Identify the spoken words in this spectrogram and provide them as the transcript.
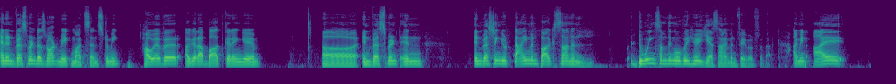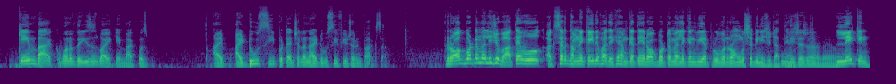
an investment does not make much sense to me however अगर आप बात करेंगे investment in investing investing your time in Pakistan and doing something over here, yes, I'm in favor for that. I mean, I came back. One of the reasons why I came back was I I do see potential and I do see future in Pakistan. Rock bottom वाली जो बात है वो अक्सर हमने कई दफ़ा देखा है हम कहते हैं रॉक बॉटम है लेकिन वी आर प्रूवन रॉन्ग उससे भी नीचे जाते हैं नीचे चला रहे हैं। लेकिन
